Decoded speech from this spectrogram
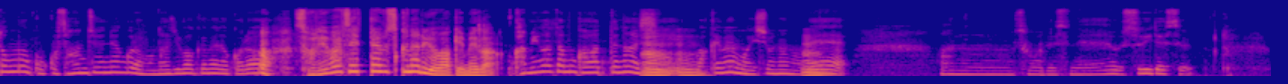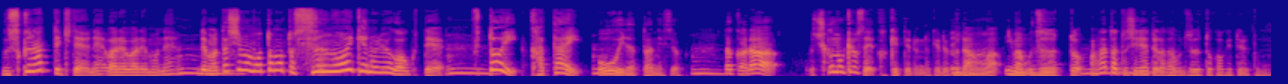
ともうここ30年ぐらい同じ分け目だかあらそれは絶対薄くなるよ分け目が。髪型も変わってないし、うんうん。分け目も一緒なので、うん。あのーそうですね。薄いです。薄くなってきたよね我々もね、うん。でも私ももともとすごい毛の量が多くて、うん。太い硬いうん多いだったんですよ、うん。だから宿毛矯正かけてるんだけど普段は。今今もずっと、うん。あなたと知り合ってから多分ずっとかけてると思う。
